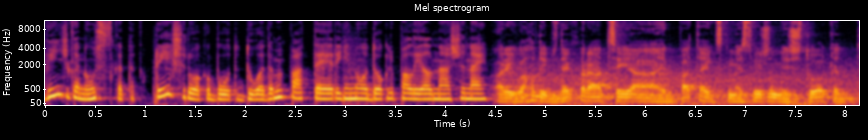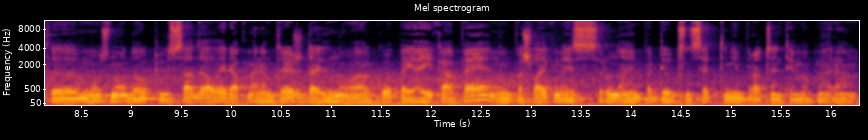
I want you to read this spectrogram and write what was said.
Viņš gan uzskata, ka priekšroka būtu dodama patēriņa nodokļu palielināšanai. Arī valdības deklarācijā ir pateikts, ka mēs virzamies to, ka uh, mūsu nodokļu sadale ir apmēram trešdaļa no kopējā IKP. Nu, pašlaik mēs runājam par 27% apmēram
